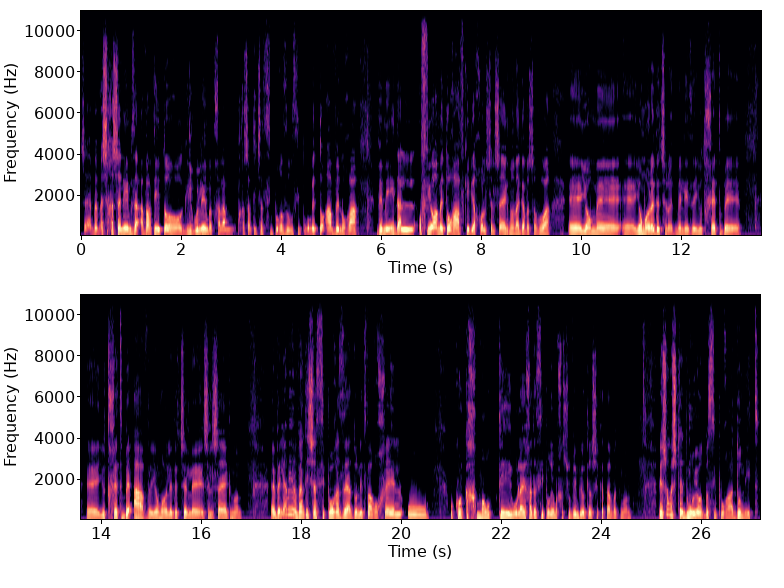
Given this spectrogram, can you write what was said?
שבמשך השנים זה, עברתי איתו גלגולים, בהתחלה חשבתי שהסיפור הזה הוא סיפור מתועב ונורא, ומעיד על אופיו המטורף כביכול של שי עגנון. אגב, השבוע אה, יום, אה, אה, יום ההולדת שלו, נדמה לי, זה י"ח ב... י"ח באב, יום ההולדת של, של שי עגנון. ולימים הבנתי שהסיפור הזה, אדונית והרוכל, הוא, הוא כל כך מהותי, הוא אולי אחד הסיפורים החשובים ביותר שכתב עגנון. ויש שם שתי דמויות בסיפור, האדונית,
